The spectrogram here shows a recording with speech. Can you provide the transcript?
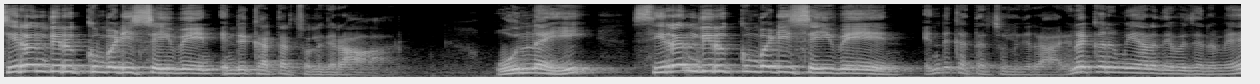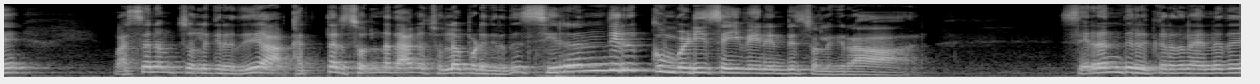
சிறந்திருக்கும்படி செய்வேன் என்று கர்த்தர் சொல்கிறார் உன்னை சிறந்திருக்கும்படி செய்வேன் என்று கத்தர் சொல்கிறார் எனக்கு அருமையான தேவஜனமே வசனம் சொல்லுகிறது கத்தர் சொன்னதாக சொல்லப்படுகிறது சிறந்திருக்கும்படி செய்வேன் என்று சொல்கிறார் சிறந்திருக்கிறதுனா என்னது?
